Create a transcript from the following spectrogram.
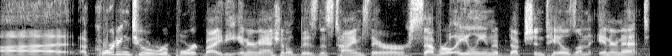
Uh, according to a report by the International Business Times, there are several alien abduction tales on the internet.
